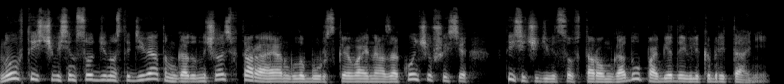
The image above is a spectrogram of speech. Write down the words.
Но в 1899 году началась Вторая англо-бурская война, закончившаяся в 1902 году победой Великобритании.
